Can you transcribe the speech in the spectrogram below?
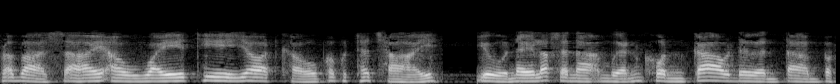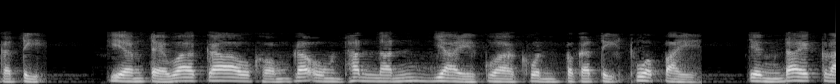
พระบาทซ้ายเอาไว้ที่ยอดเขาพระพุทธฉาย อยู่ในลักษณะเหมือนคนก้าวเดินตามปกติ เพียงแต่ว่าก้าวของพระองค์ท่านนั้นใหญ่กว่าคนปกติทั่วไป จึงได้ไกล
